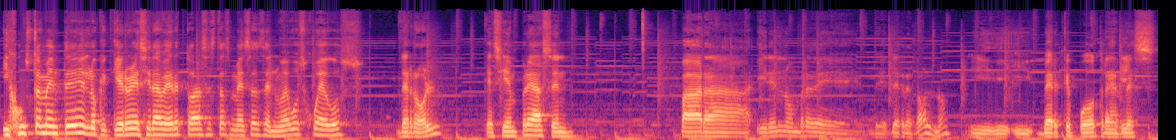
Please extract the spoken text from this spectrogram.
Y justamente lo que quiero es ir a ver todas estas mesas de nuevos juegos de rol que siempre hacen para ir en nombre de, de, de Redrol, ¿no? Y, y ver qué puedo traerles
